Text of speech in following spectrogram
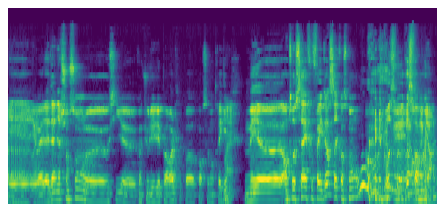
Et Euh, ouais, la dernière chanson euh, aussi, euh, quand tu lis les paroles, c'est pas forcément très gai. Ouais. Mais euh, entre ça et Foo Fighters, c'est vrai qu'en ce moment, ouh, grosse, grosse forme. est bien.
